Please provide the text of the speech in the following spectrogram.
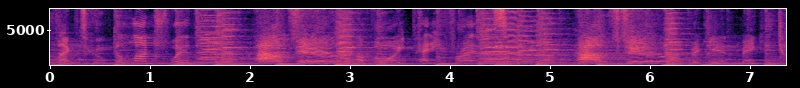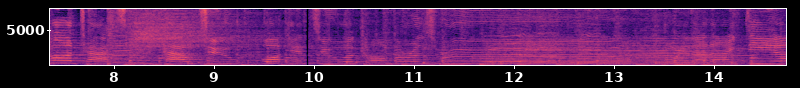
personnel. How to select whom to lunch with. How to avoid petty friends. How to begin making contacts. How to walk into a conference room with an idea.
